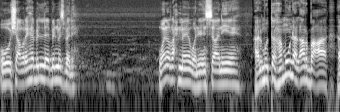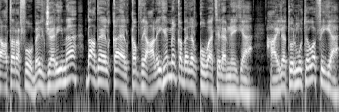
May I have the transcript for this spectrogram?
وشامريها بالمزبلة. وين الرحمة؟ وين الإنسانية؟ المتهمون الأربعة اعترفوا بالجريمة بعد إلقاء القبض عليهم من قبل القوات الأمنية. عائلة المتوفية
